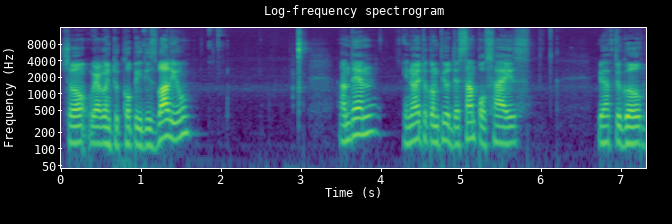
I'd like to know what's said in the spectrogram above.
So we are going to copy this value. And then, in order to compute the sample size, you have to go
